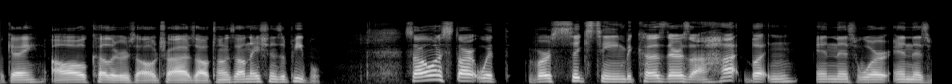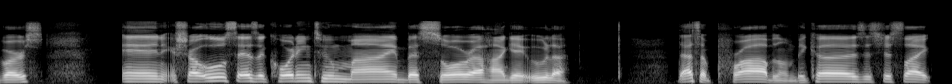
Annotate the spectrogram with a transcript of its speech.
Okay, all colors, all tribes, all tongues, all nations of people. So I want to start with verse 16 because there's a hot button in this word in this verse. And Shaul says, according to my Besora Hageula. That's a problem because it's just like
